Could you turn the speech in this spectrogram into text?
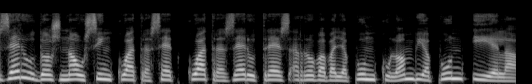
029547403 arroba balla.colombia.ilo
